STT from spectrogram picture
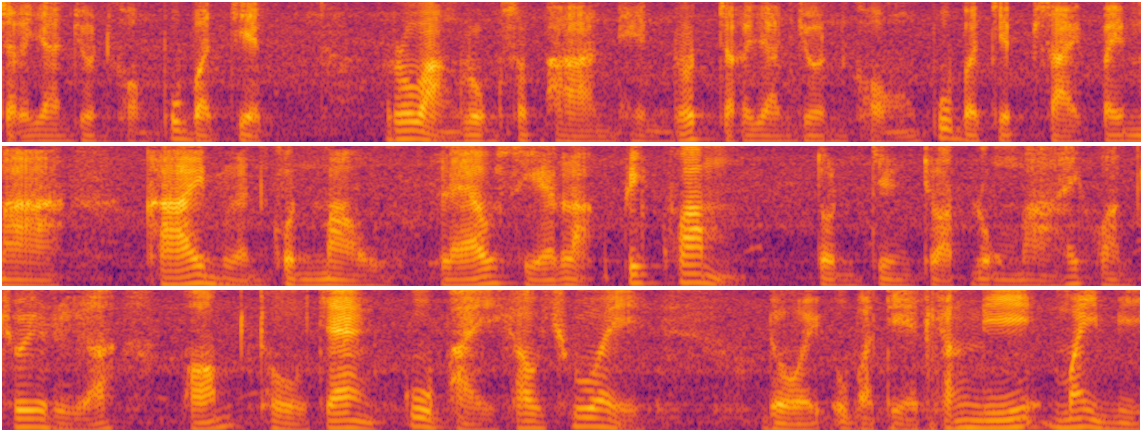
จักรยานยนต์ของผู้บาดเจ็บ ระหว่างลงสะพานเห็นรถจักรยานยนต์ของผู้บาดเจ็บสายไปมา คล้ายเหมือนคนเมา แล้วเสียหลักพลิกคว่ำตนจึงจอดลงมาให้ความช่วยเหลือ พร้อมโทรแจ้งกู้ภัยเข้าช่วย โดยอุบัติเหตุครั้งนี้ไม่มี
